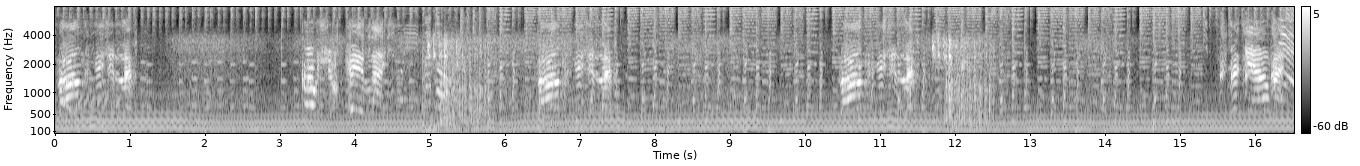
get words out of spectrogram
Long vision left. Go, your tail light. Long Pretty all right.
